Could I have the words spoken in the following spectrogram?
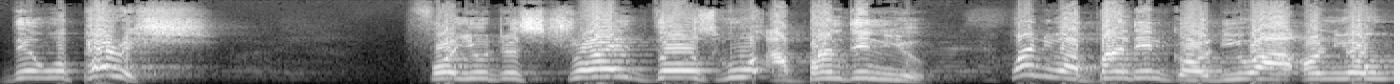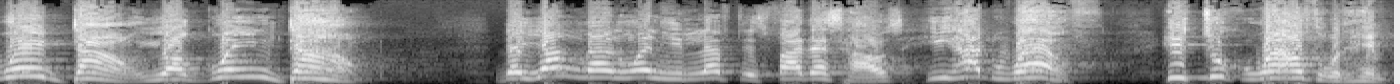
they will perish. For you destroy those who abandon you. When you abandon God, you are on your way down. You are going down. The young man, when he left his father's house, he had wealth. He took wealth with him.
